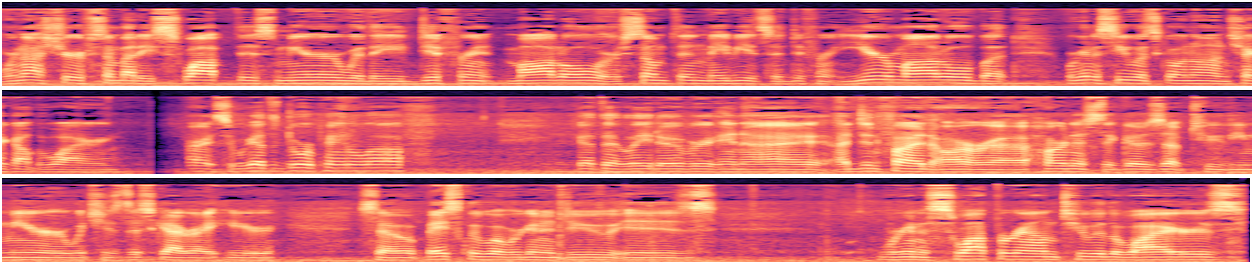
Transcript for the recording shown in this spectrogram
we're not sure if somebody swapped this mirror with a different model or something. Maybe it's a different year model, but we're gonna see what's going on, check out the wiring. All right, so we got the door panel off. Got that laid over and I identified our uh, harness that goes up to the mirror, which is this guy right here. So basically what we're gonna do is we're gonna swap around two of the wires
